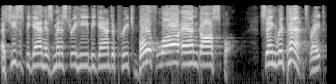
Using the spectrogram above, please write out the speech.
As Jesus began his ministry, he began to preach both law and gospel, saying, Repent, right?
